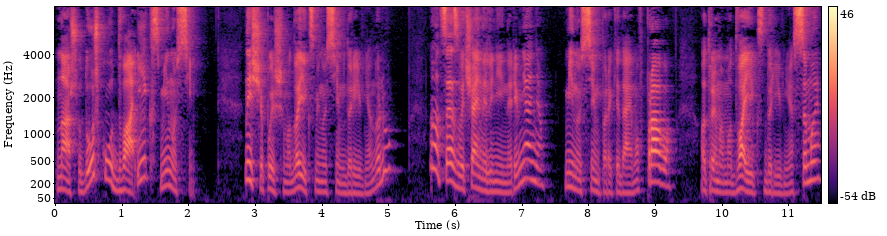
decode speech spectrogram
нашу дужку 2х мінус 7. Нижче пишемо 2х мінус 7 дорівнює 0. Ну а це звичайне лінійне рівняння. Мінус 7 перекидаємо вправо, отримаємо 2х дорівнює 7.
